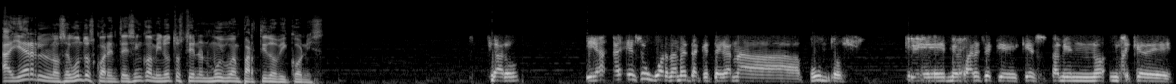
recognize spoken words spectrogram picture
ayer, los segundos 45 minutos, tiene un muy buen partido Viconis. Claro. Y a- es un guardameta que te gana puntos, que me parece que, que eso también no, no hay que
